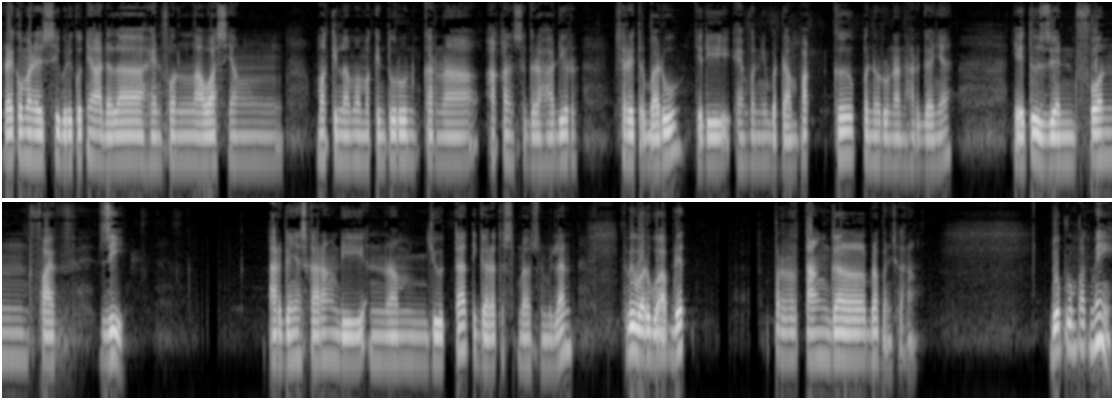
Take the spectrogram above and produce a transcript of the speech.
Rekomendasi berikutnya adalah handphone lawas yang makin lama makin turun karena akan segera hadir seri terbaru. Jadi handphone ini berdampak ke penurunan harganya yaitu Zenfone 5Z harganya sekarang di 6 juta 399 tapi baru gue update per tanggal berapa nih sekarang? 24 Mei.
